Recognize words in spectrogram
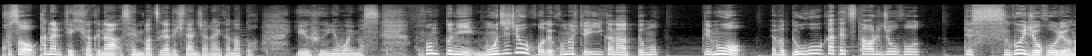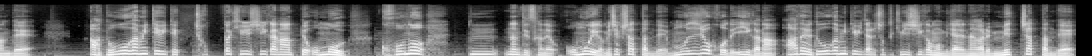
こそ、かなり的確な選抜ができたんじゃないかなというふうに思います。本当に文字情報でこの人いいかなって思っても、やっぱ動画で伝わる情報ってすごい情報量なんで、あ、動画見てみてちょっと厳しいかなって思う、このんなんていうんですかね、思いがめちゃくちゃあったんで、文字情報でいいかな、あ、だよ動画見てみたらちょっと厳しいかもみたいな流れめっちゃあったんで、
